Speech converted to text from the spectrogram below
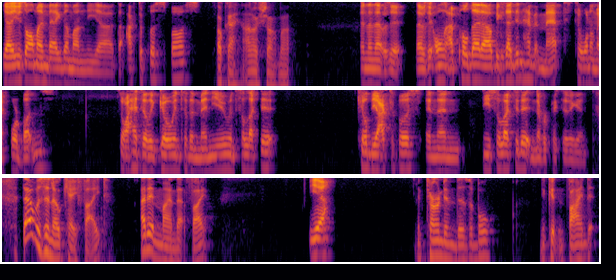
Yeah, I used all my magnum on the uh, the octopus boss, Okay, I know what you're talking about. And then that was it. That was the only I pulled that out because I didn't have it mapped to one of my four buttons, so I had to like go into the menu and select it, killed the octopus, and then deselected it and never picked it again. That was an okay fight. I didn't mind that fight. Yeah, It turned invisible. You couldn't find it.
